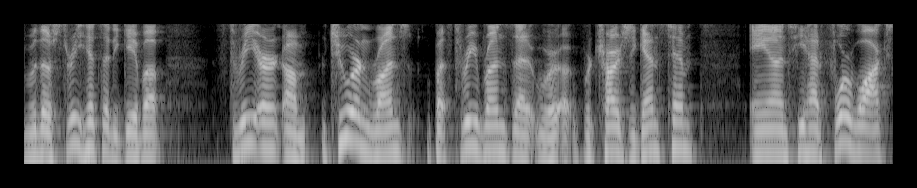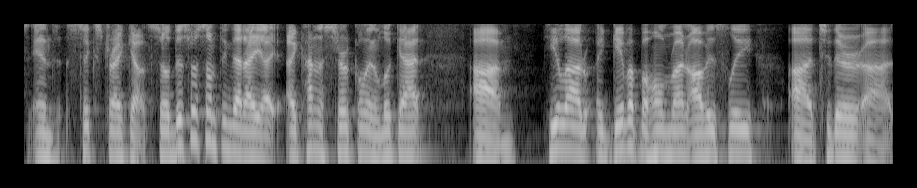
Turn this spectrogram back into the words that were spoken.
with those three hits that he gave up, three earned, um, two earned runs, but three runs that were were charged against him. And he had four walks and six strikeouts. So this was something that I I, I kind of circle and look at. Um, he allowed, gave up a home run, obviously, uh, to their uh,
